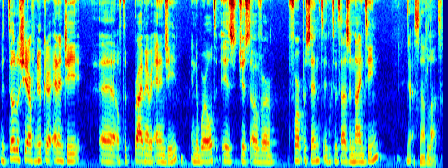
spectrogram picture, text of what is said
the total share of nuclear energy uh, of the primary energy in the world is just over four percent in 2019. Yeah, it's not a lot.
